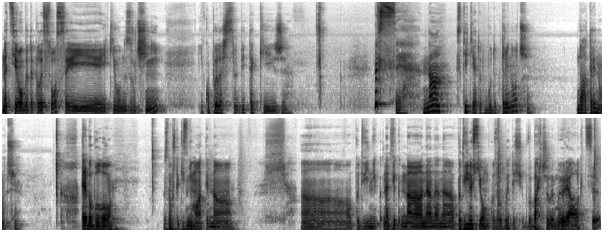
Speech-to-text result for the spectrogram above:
на ці роботи пилисоси, які вони зручні. І купила ж собі такий же. Ну все. На скільки я тут буду? Три ночі? Да, три ночі. Треба було знову ж таки знімати на. а, Подвійник, на, дві, на, на, на, на подвійну зйомку зробити, щоб ви бачили мою реакцію.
